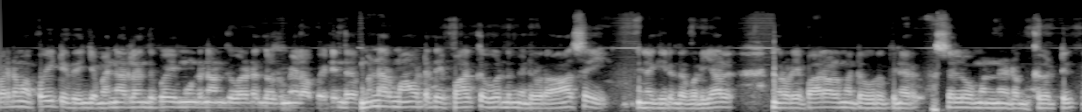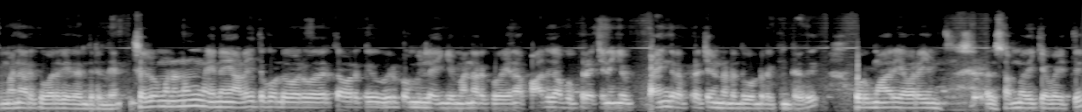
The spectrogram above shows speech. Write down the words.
வருடமா போயிட்டு இது இங்க மன்னார்ல இருந்து போய் மூன்று நான்கு வருடங்களுக்கு மேலா போயிட்டு இந்த மன்னார் மாவட்டத்தை பார்க்க வேண்டும் என்ற ஒரு ஆசை எனக்கு இருந்தபடியால் எங்களுடைய பாராளுமன்ற உறுப்பினர் செல்வமன்னனிடம் கேட்டு மன்னாருக்கு வருகை தந்திருந்தேன். செல்வமன்னனும் என்னை அழைத்து கொண்டு வருவதற்கு அவருக்கு விருப்பம் இல்லை. இங்கே மன்னாருக்கு ஏன்னா பாதுகாப்பு பிரச்சனை இங்கே பயங்கர பிரச்சனை நடந்து கொண்டிருக்கின்றது. ஒரு மாதிரி அவரையும் சம்மதிக்க வைத்து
